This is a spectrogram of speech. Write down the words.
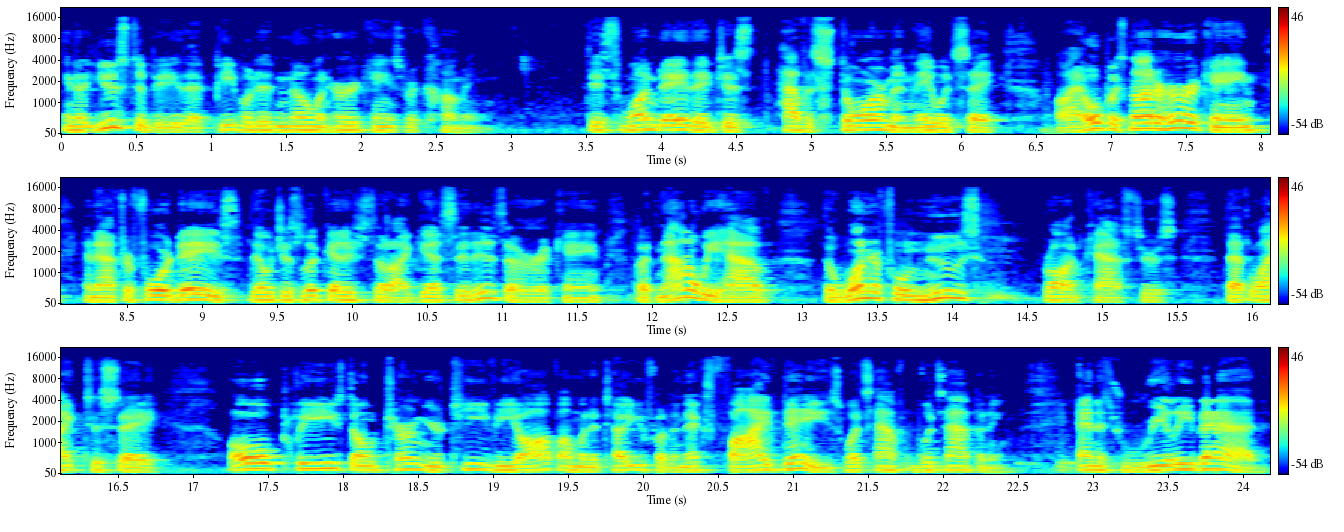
You know, it used to be that people didn't know when hurricanes were coming. This one day they just have a storm and they would say, well, I hope it's not a hurricane. And after four days, they'll just look at it and say, I guess it is a hurricane. But now we have the wonderful news broadcasters that like to say, Oh, please don't turn your TV off. I'm going to tell you for the next five days what's, hap- what's happening. And it's really bad.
